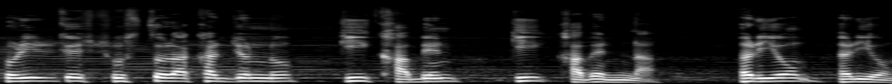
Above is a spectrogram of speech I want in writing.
শরীরকে সুস্থ রাখার জন্য কি খাবেন কি খাবেন না। হরিওম হরিওম।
